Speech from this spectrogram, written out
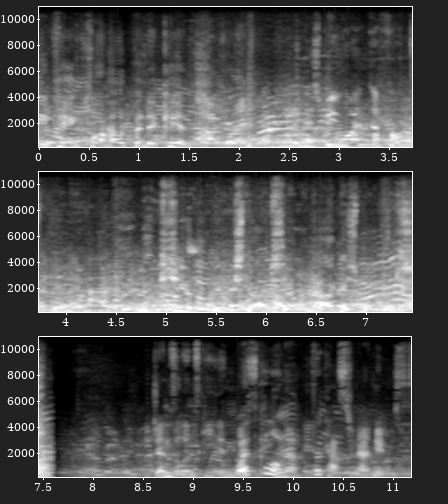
Anything for helping the kids. It's been wonderful, it really has. But next year they'll need to start selling haggis burgers. Jen Zielinski in West Kelowna for Castanet News.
